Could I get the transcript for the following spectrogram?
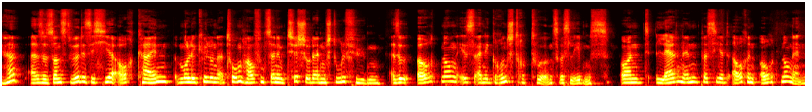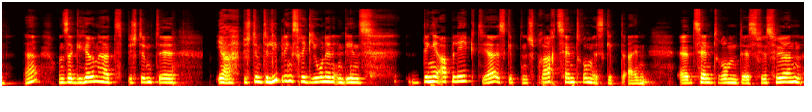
Ja, also sonst würde sich hier auch kein Molekül- und Atomhaufen zu einem Tisch oder einem Stuhl fügen. Also Ordnung ist eine Grundstruktur unseres Lebens. Und Lernen passiert auch in Ordnungen. Ja? Unser Gehirn hat bestimmte, ja, bestimmte Lieblingsregionen, in denen es Dinge ablegt. Ja, es gibt ein Sprachzentrum, es gibt ein äh, Zentrum, das fürs Hören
